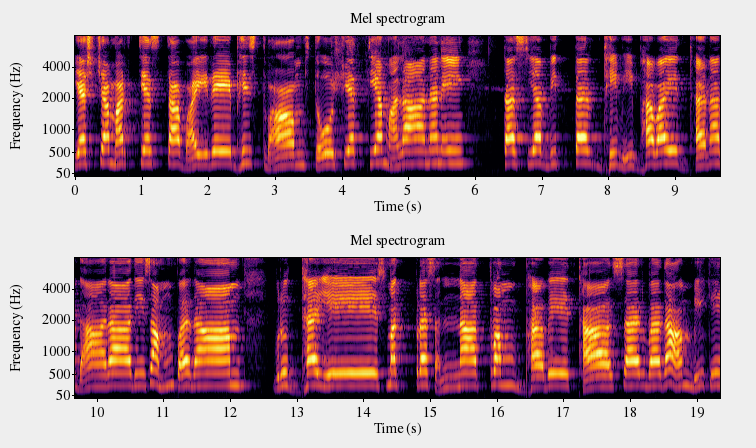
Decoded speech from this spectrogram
यश्च मर्त्यस्तवैरेभिस्त्वां स्तोष्यत्यमलानने, तस्य वित्तर्धिविभवैर्धनदारादिसम्पदां वृद्धये स्मत्प्रसन्ना त्वं भवेत्था सर्वदाम्बिके।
